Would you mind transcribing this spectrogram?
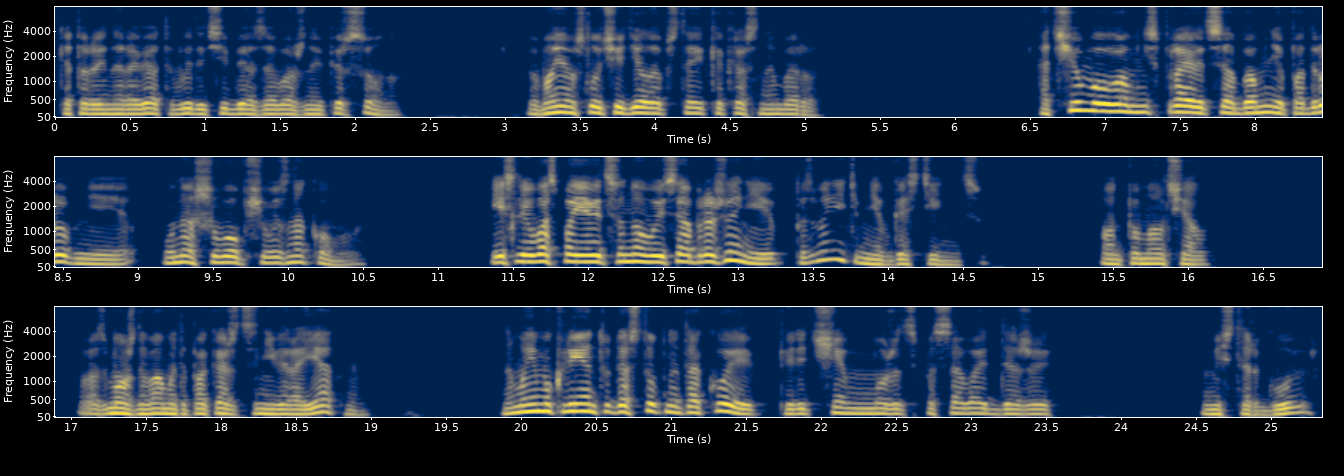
которые норовят выдать себя за важную персону. В моем случае дело обстоит как раз наоборот. Отчего бы вам не справиться обо мне подробнее у нашего общего знакомого? Если у вас появятся новые соображения, позвоните мне в гостиницу. Он помолчал. Возможно, вам это покажется невероятным, но моему клиенту доступно такое, перед чем может спасовать даже мистер Гувер.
